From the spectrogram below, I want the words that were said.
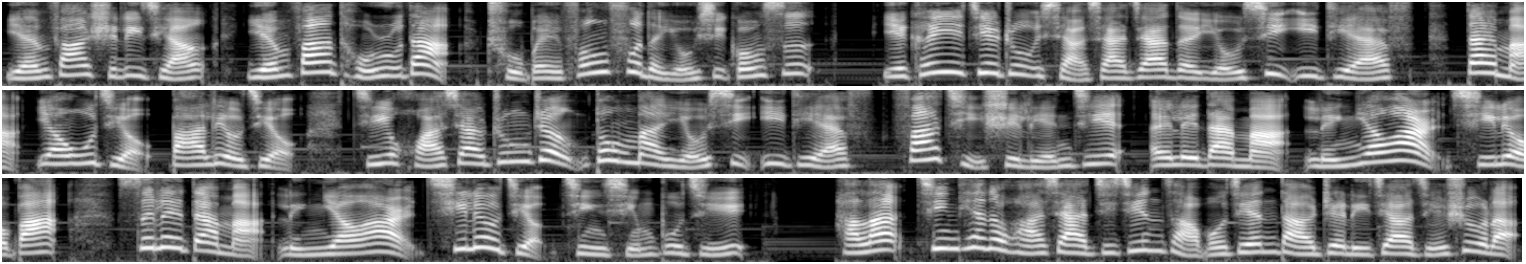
研发实力强、研发投入大、储备丰富的游戏公司。也可以借助小夏家的游戏 ETF 代码幺五九八六九及华夏中证动漫游戏 ETF 发起式连接 A 类代码零幺二七六八，C 类代码零幺二七六九进行布局。好了，今天的华夏基金早播间到这里就要结束了，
